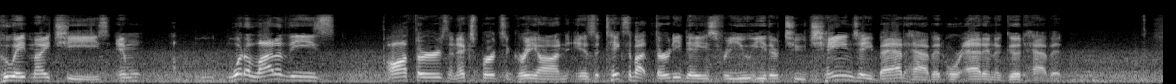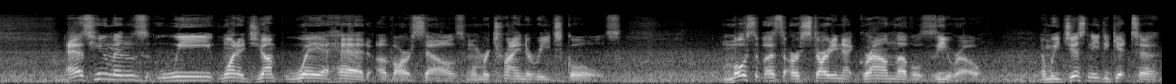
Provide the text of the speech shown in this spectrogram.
Who Ate My Cheese, and what a lot of these authors and experts agree on is it takes about 30 days for you either to change a bad habit or add in a good habit. As humans, we want to jump way ahead of ourselves when we're trying to reach goals. Most of us are starting at ground level zero, and we just need to get to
